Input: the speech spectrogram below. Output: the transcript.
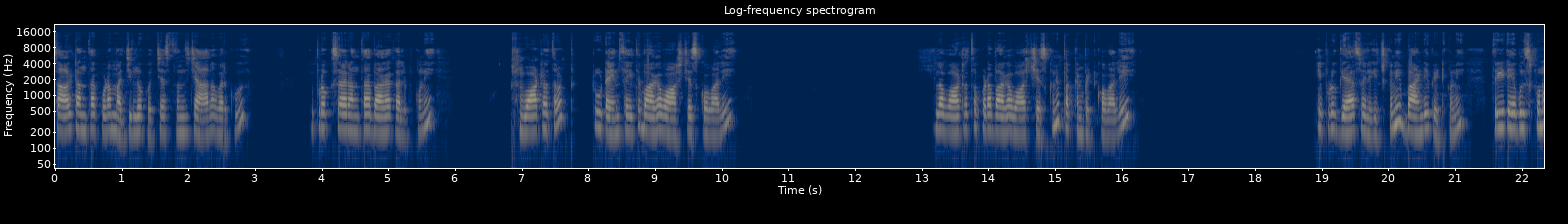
సాల్ట్ అంతా కూడా మజ్జిగలోకి వచ్చేస్తుంది చాలా వరకు. ఇప్పుడు ఒకసారి అంతా బాగా కలుపుకొని వాటర్తో టూ టైమ్స్ అయితే బాగా వాష్ చేసుకోవాలి. ఇలా వాటర్తో కూడా బాగా వాష్ చేసుకుని పక్కన పెట్టుకోవాలి. ఇప్పుడు గ్యాస్ వెలిగించుకొని బాండీ పెట్టుకొని three table spoon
